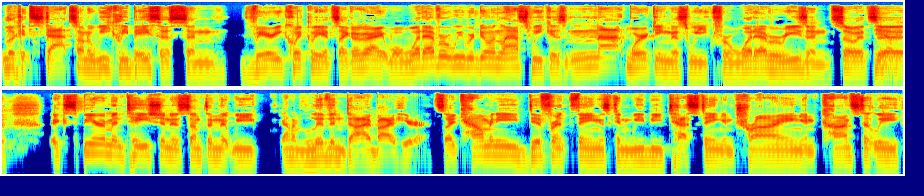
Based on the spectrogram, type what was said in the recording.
look at stats on a weekly basis and very quickly it's like all right well whatever we were doing last week is not working this week for whatever reason. So it's yeah. a experimentation is something that we kind of live and die by here. It's like how many different things can we be testing and trying and constantly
